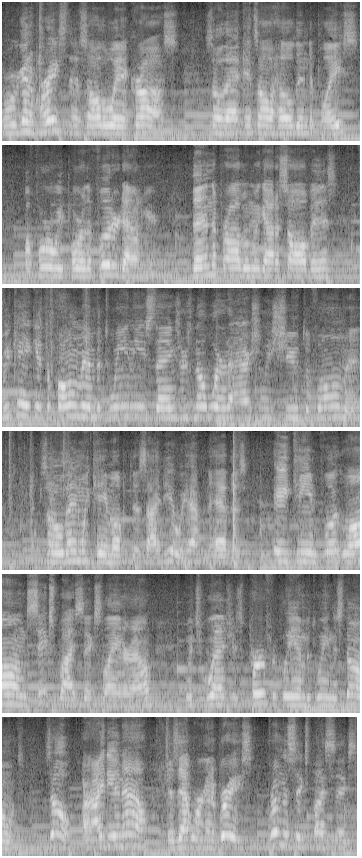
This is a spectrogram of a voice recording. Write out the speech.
Well, we're gonna brace this all the way across so that it's all held into place before we pour the footer down here. Then the problem we gotta solve is we can't get the foam in between these things. There's nowhere to actually shoot the foam in. So then we came up with this idea. We happen to have this 18 foot long 6x6 laying around, which wedges perfectly in between the stones. So our idea now is that we're gonna brace from the 6x6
